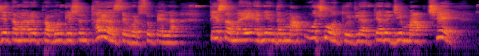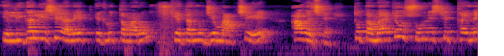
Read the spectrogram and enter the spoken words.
જે તમારે પ્રમોગેશન થઈ હશે વર્ષો પહેલાં, તે સમયે એની અંદર માપ ઓછું હતું. એટલે અત્યારે જે માપ છે, એ લીગલી છે અને એટલું જ તમારું ખેતરનું જે માપ છે, એ આવે છે. તો તમારે કેવું સુનિશ્ચિત થઈને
